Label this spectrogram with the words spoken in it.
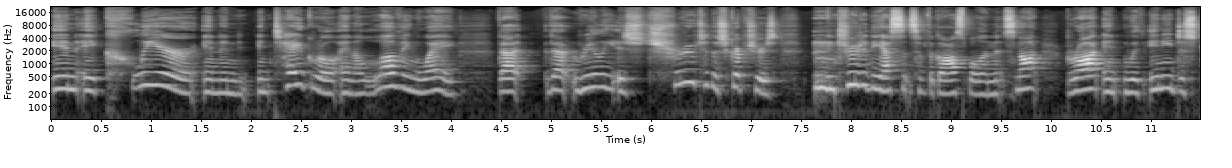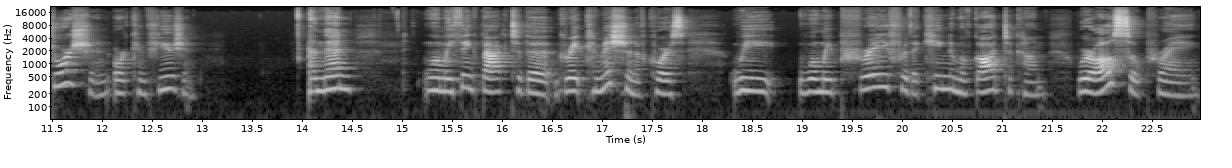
in a clear, in an integral, and a loving way that that really is true to the scriptures, true to the essence of the gospel, and it's not brought in with any distortion or confusion. And then when we think back to the Great Commission, of course, we when we pray for the kingdom of God to come, we're also praying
